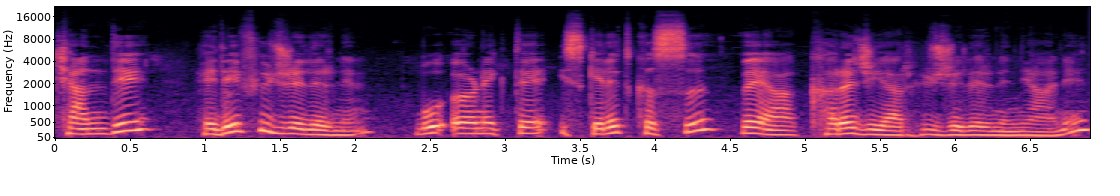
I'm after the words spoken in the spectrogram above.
kendi hedef hücrelerinin bu örnekte iskelet kası veya karaciğer hücrelerinin yani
